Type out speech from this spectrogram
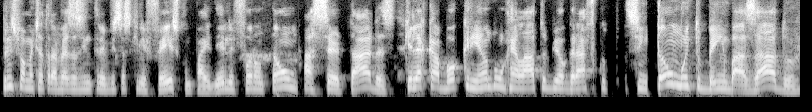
principalmente através das entrevistas que ele fez com o pai dele, foram tão acertadas que ele acabou criando um relato biográfico assim, tão muito bem embasado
